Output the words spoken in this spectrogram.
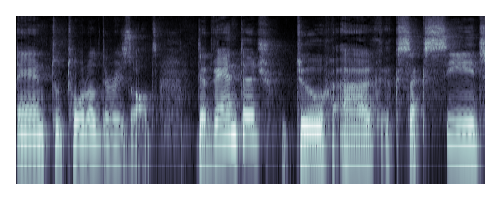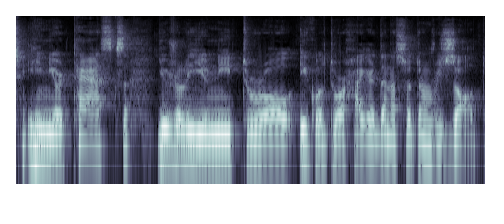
and to total the results. The advantage to uh, succeed in your tasks, usually you need to roll equal to or higher than a certain result.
